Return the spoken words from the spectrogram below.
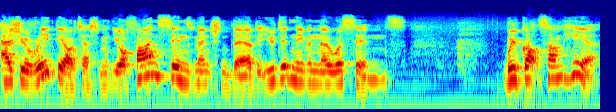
As you read the Old Testament, you'll find sins mentioned there that you didn't even know were sins. We've got some here.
